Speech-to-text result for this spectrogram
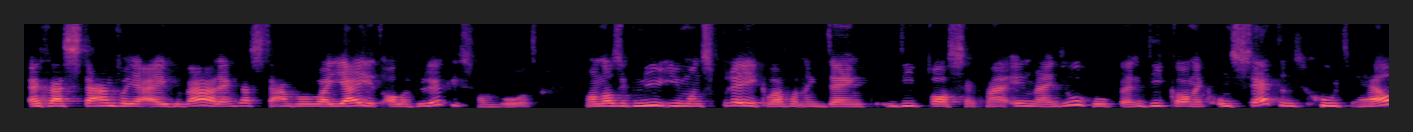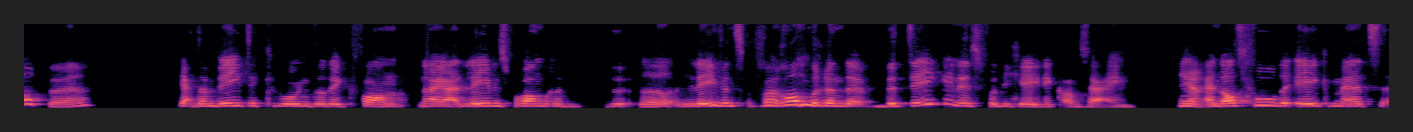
En ga staan voor je eigen waarde. En ga staan voor waar jij het allergelukkigst van wordt. Want als ik nu iemand spreek waarvan ik denk, die past zeg maar in mijn doelgroep en die kan ik ontzettend goed helpen, ja, dan weet ik gewoon dat ik van, nou ja, levensveranderende, levensveranderende betekenis voor diegene kan zijn. Ja. En dat voelde ik met uh,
